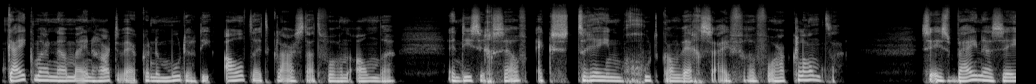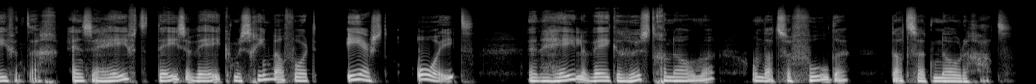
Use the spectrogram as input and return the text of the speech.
Kijk maar naar mijn hardwerkende moeder, die altijd klaar staat voor een ander en die zichzelf extreem goed kan wegcijferen voor haar klanten. Ze is bijna 70 en ze heeft deze week misschien wel voor het eerst ooit een hele week rust genomen omdat ze voelde dat ze het nodig had.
